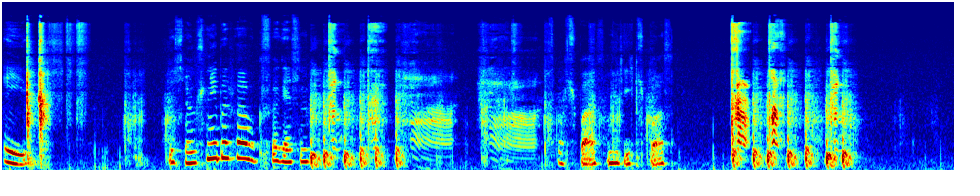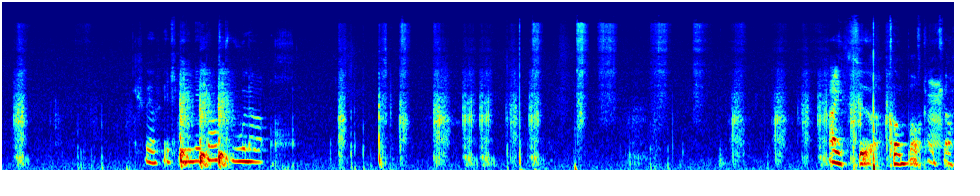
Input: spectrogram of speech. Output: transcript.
Ey. Bisschen Schneeballschlag vergessen. Das macht Spaß, macht echt Spaß. Ich werfe jetzt mal den Dorfbewohner. Eisföhr. Komm, Bauchklatscher.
